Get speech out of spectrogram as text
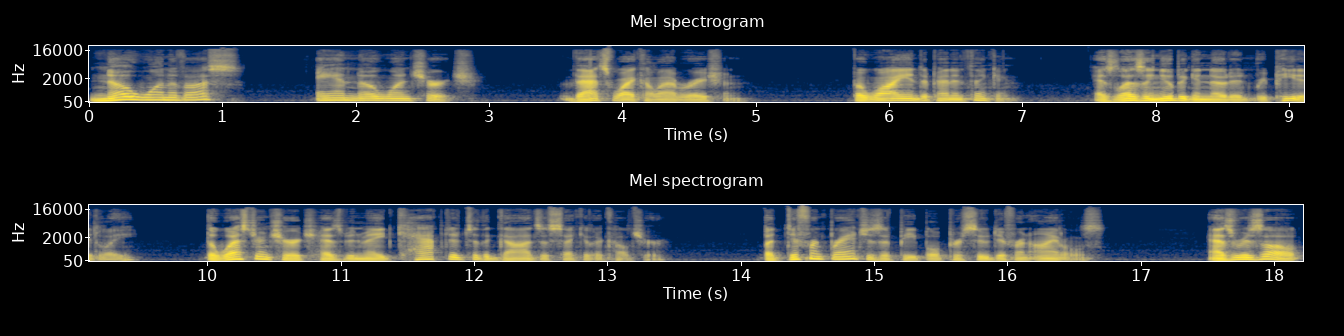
No one of us and no one church. That's why collaboration. But why independent thinking? As Lesslie Newbigin noted repeatedly, the Western Church has been made captive to the gods of secular culture. But different branches of people pursue different idols. As a result,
